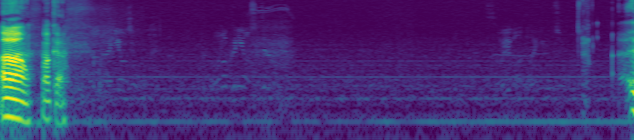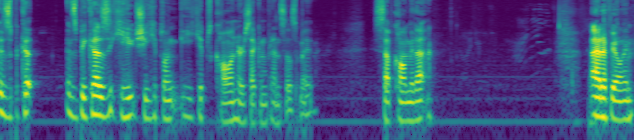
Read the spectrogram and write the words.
Oh, okay. It's because it's because he she keeps on he keeps calling her second princess. Maybe stop calling me that. I had a feeling.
